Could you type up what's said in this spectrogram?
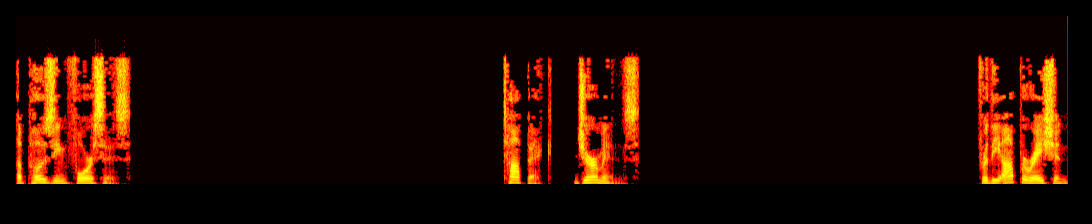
Opposing forces. Germans. For the operation,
